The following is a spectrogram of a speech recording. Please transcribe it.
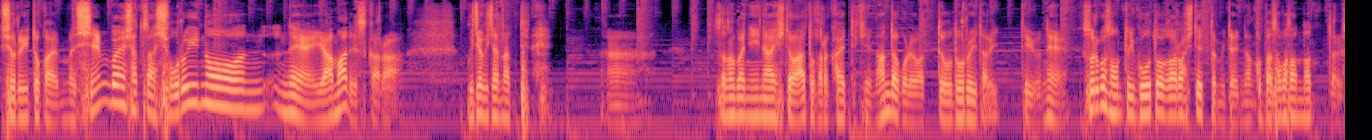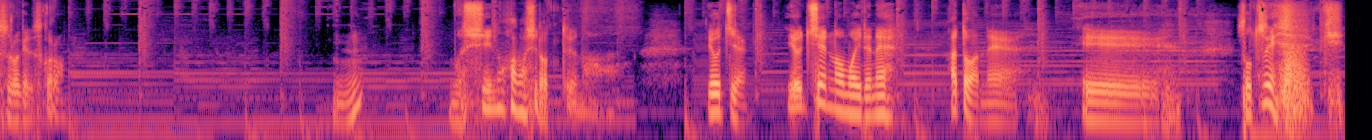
書類とかま、新聞社ってのは書類のね、山ですから、ぐちゃぐちゃになってね、うん、その場にいない人は後から帰ってきて、なんだこれはって驚いたりっていうね、それこそ本当に強盗が荒らしてったみたいになんかバサバサになってたりするわけですから。ん？虫の話だったよな。幼稚園。幼稚園の思い出ね。あとはね、えー、卒園式、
